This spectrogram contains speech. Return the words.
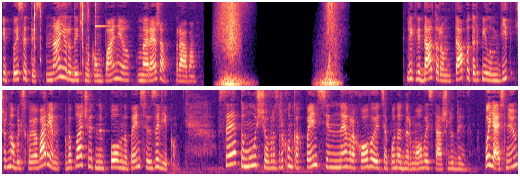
підписуйтесь на юридичну компанію Мережа права. Ліквідаторам та потерпілим від Чорнобильської аварії виплачують неповну пенсію за віком. Все тому, що в розрахунках пенсії не враховується понаднормовий стаж людини. Пояснюю,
